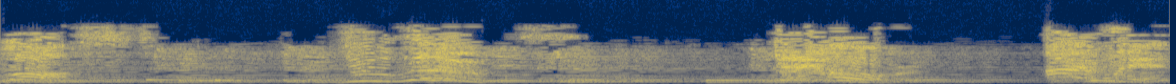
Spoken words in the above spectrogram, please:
lost. You lose. Game over. I win.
